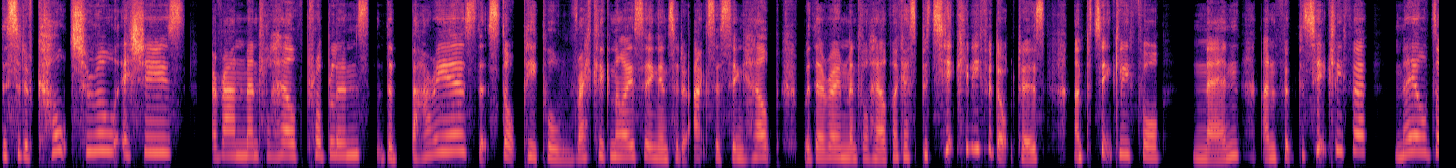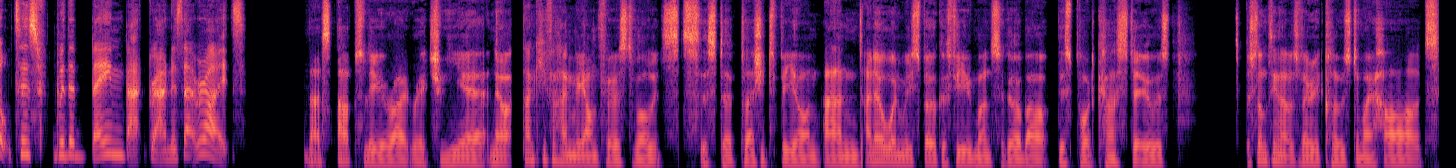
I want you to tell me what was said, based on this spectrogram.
the sort of cultural issues around mental health problems, the barriers that stop people recognizing and sort of accessing help with their own mental health, I guess, particularly for doctors and particularly for men and for particularly for male doctors with a BAME background. Is that right? That's absolutely right, Rachel. Yeah. No, thank you for having me on, first of all. It's just a pleasure to be on. And I know when we spoke a few months ago about this podcast, it was something that was very close to my heart.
